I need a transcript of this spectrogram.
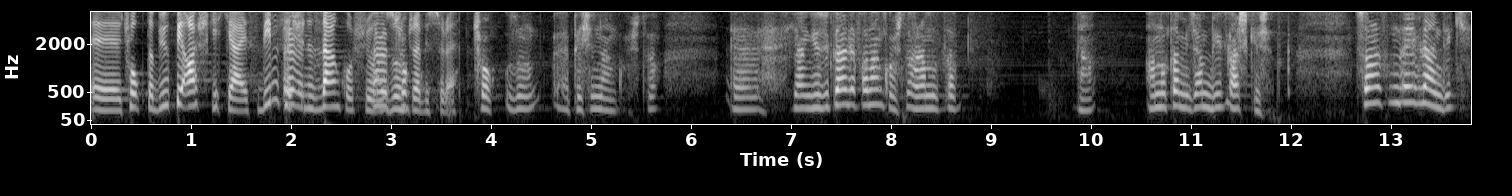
Eee, çok da büyük bir aşk hikayesi değil mi? Evet. Peşinizden koşuyor Evet, uzunca çok- bir süre. çok uzun e, peşimden koştu. E, yani yüzüklerle falan koştu aramızda. Ya, anlatamayacağım büyük aşk yaşadık. Sonrasında evlendik.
